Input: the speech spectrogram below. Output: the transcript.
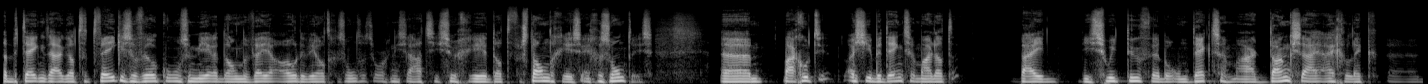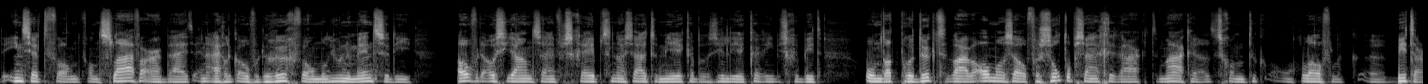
Dat betekent eigenlijk dat we twee keer zoveel consumeren dan de WHO, de Wereldgezondheidsorganisatie, suggereert dat verstandig is en gezond is. Uh, Maar goed, als je bedenkt maar, dat wij die sweet tooth hebben ontdekt, maar, dankzij eigenlijk uh, de inzet van, van slavenarbeid en eigenlijk over de rug van miljoenen mensen die over de oceaan zijn verscheept naar Zuid-Amerika, Brazilië, Caribisch gebied, om dat product waar we allemaal zo verzot op zijn geraakt te maken. Dat is gewoon natuurlijk ongelooflijk uh, bitter.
